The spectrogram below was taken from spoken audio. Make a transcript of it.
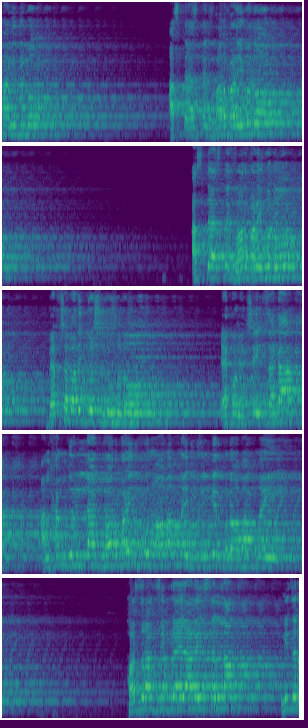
পানি দিব। আস্তে আস্তে ঘর বাড়ি হলো। আস্তে আস্তে ঘর বাড়ি হলো। ব্যবসা বাণিজ্য শুরু হলো। এখন সেই জায়গা, আলহামদুলিল্লাহ ঘর বাড়ির কোনো অভাব নাই, রিজিকের কোনো অভাব নাই। হজরত জিব্রাইল আলাইহিস সালাম নিজের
